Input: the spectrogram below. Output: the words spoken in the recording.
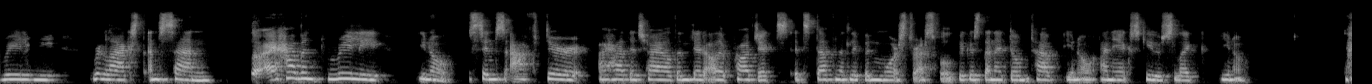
really relaxed and zen so i haven't really you know, since after I had the child and did other projects, it's definitely been more stressful because then I don't have, you know, any excuse like, you know,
